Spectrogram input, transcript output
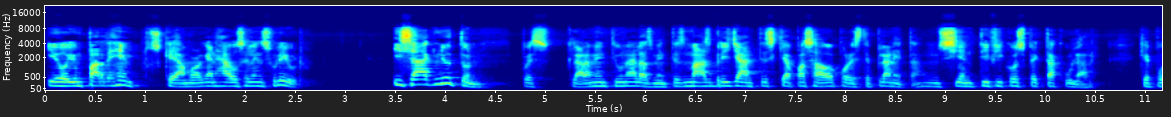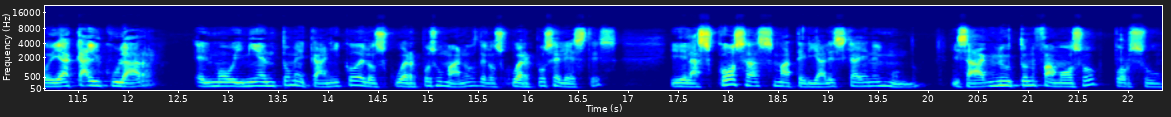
y doy un par de ejemplos que da Morgan Housel en su libro. Isaac Newton, pues claramente una de las mentes más brillantes que ha pasado por este planeta, un científico espectacular que podía calcular el movimiento mecánico de los cuerpos humanos, de los cuerpos celestes y de las cosas materiales que hay en el mundo. Isaac Newton, famoso por su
